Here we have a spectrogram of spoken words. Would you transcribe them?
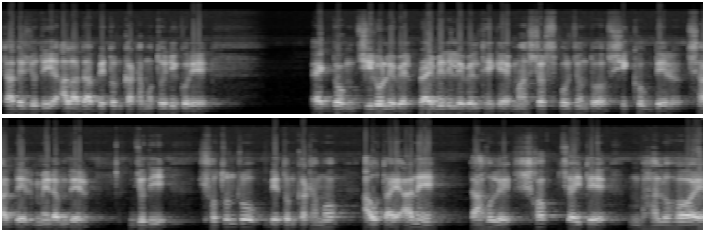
তাদের যদি আলাদা বেতন কাঠামো তৈরি করে একদম জিরো লেভেল, প্রাইমারি লেভেল থেকে মাস্টার্স পর্যন্ত শিক্ষকদের, স্যারদের, ম্যাডামদের যদি স্বতন্ত্র বেতন কাঠামো আওতায় আনে তাহলে সবচাইতে ভালো হয়।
